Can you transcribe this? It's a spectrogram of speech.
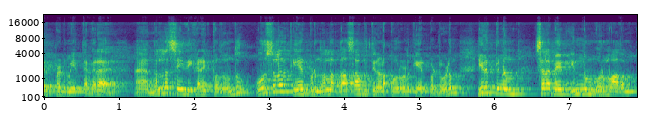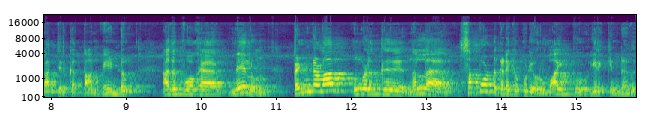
ஏற்படுமே தவிர நல்ல செய்தி கிடைப்பது வந்து ஒரு சிலருக்கு ஏற்படும். நல்ல தசாபுத்தி நடப்பவர்களுக்கு ஏற்பட்டுவிடும். இருப்பினும் சில பேர் இன்னும் ஒரு மாதம் காத்திருக்கத்தான் வேண்டும். அதுபோக மேலும் பெண்களால் உங்களுக்கு நல்ல சப்போர்ட் கிடைக்கக்கூடிய ஒரு வாய்ப்பு இருக்கின்றது.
